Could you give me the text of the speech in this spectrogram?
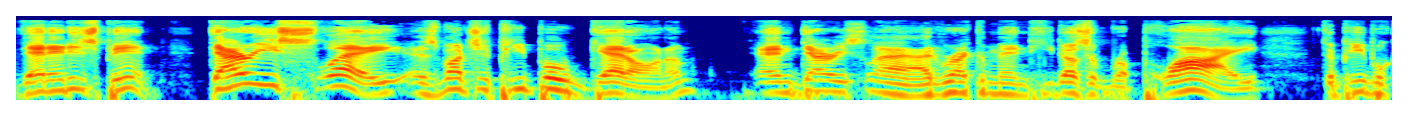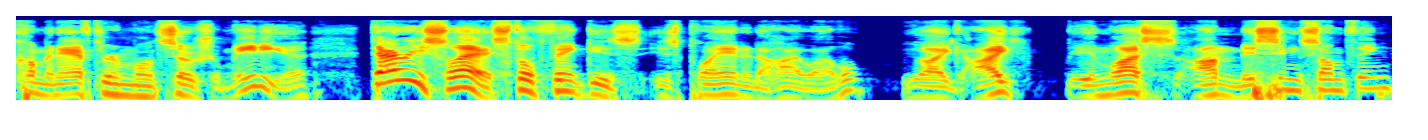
than it has been. Darius Slay, as much as people get on him, and Darius Slay, I'd recommend he doesn't reply to people coming after him on social media. Darius Slay, I still think is is playing at a high level. Like I, unless I'm missing something,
